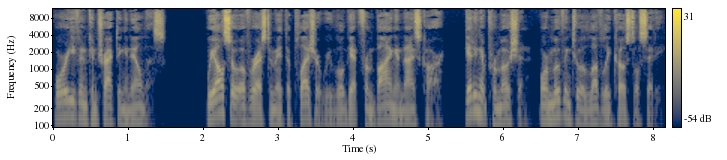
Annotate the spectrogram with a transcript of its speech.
or even contracting an illness. We also overestimate the pleasure we will get from buying a nice car, getting a promotion, or moving to a lovely coastal city.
